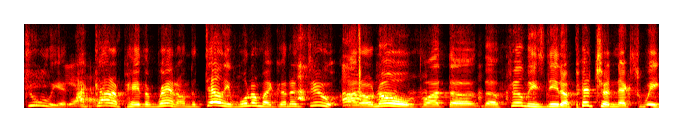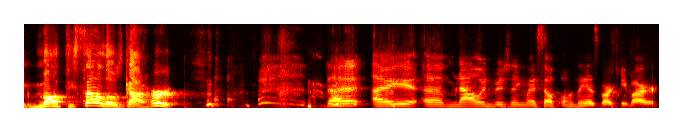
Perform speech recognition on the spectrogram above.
Julian, I gotta pay the rent on the deli. What am I gonna do? I don't know, but the the Phillies need a pitcher next week. Monticello's got hurt. that I am now envisioning myself only as Marky Mark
